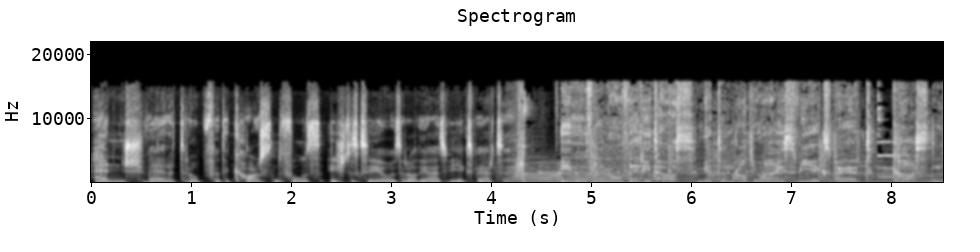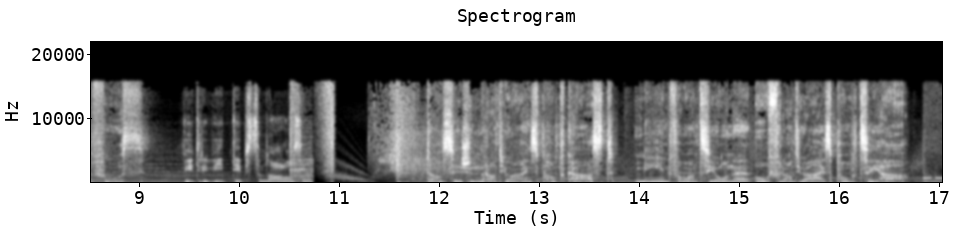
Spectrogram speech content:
Ein schwerer Tropfen. Der Carsten Fuß ist das gesehen, unser Radio 1 Wie-Experte. In Vino Veritas mit dem Radio 1 Wie-Expert Carsten Fuß. Weitere Weintipps zum Nachlesen. Das ist ein Radio 1 Podcast. Mehr Informationen auf radio1.ch.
